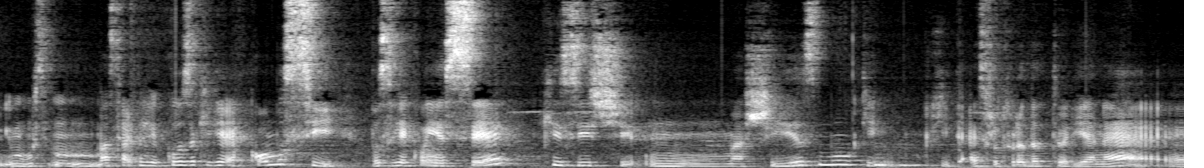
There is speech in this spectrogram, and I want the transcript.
um- uma certa recusa que é como se você reconhecer que existe um machismo, que, que a estrutura da teoria, né, é,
